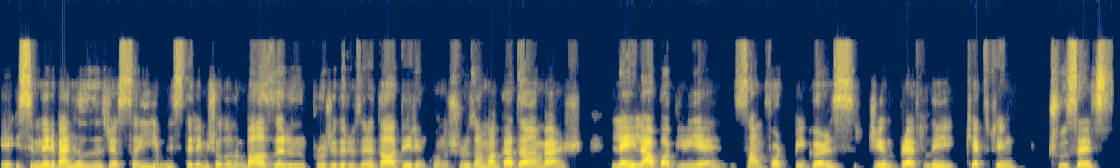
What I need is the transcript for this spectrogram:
E, isimleri ben hızlıca sayayım, listelemiş olalım. Bazılarının projeleri üzerine daha derin konuşuruz ama Gadamer, Leyla Babirye, Sanford Biggers, Jill Bradley, Catherine Chuzes,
